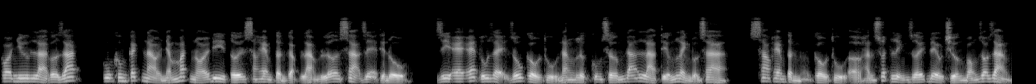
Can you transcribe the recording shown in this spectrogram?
coi như là Gerrard, cũng không cách nào nhắm mắt nói đi tới Southampton gặp làm lỡ xạ dễ tiền đồ. GES dạy dỗ cầu thủ năng lực cũng sớm đã là tiếng lành đồn xa, Southampton cầu thủ ở hắn xuất lĩnh dưới đều chướng bóng rõ ràng,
